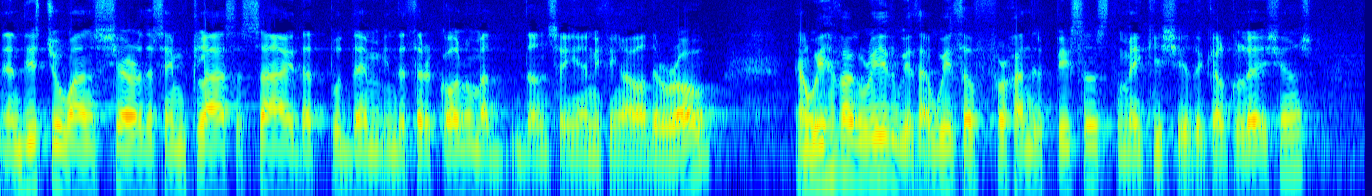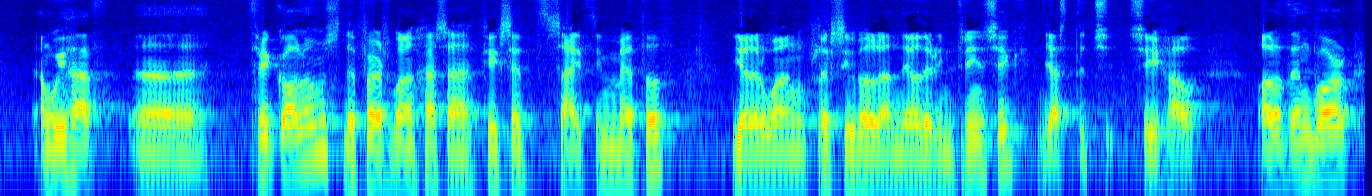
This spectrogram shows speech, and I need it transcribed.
and these two ones share the same class aside that put them in the third column but don't say anything about the row. And we have agreed with a width of 400 pixels to make easy the calculations. And we have uh, three columns. The first one has a fixed sizing method the other one flexible and the other intrinsic, just to see how all of them work.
